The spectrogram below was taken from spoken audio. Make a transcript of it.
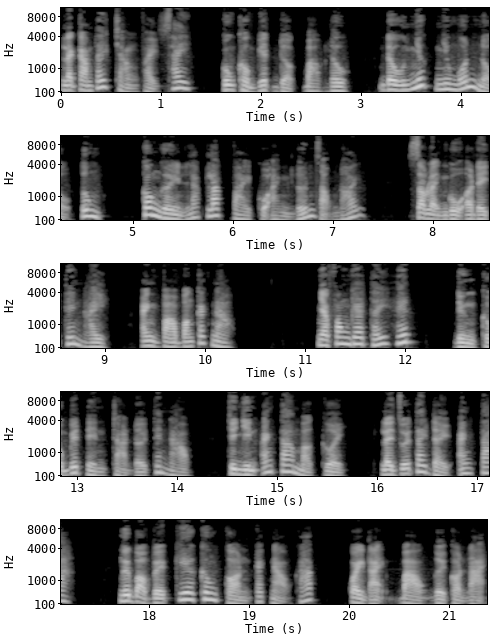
lại cảm thấy chẳng phải say, cũng không biết được bao lâu, đầu nhức như muốn nổ tung. Có người lắc lắc vai của anh lớn giọng nói, sao lại ngủ ở đây thế này, anh vào bằng cách nào? Nhạc Phong nghe thấy hết, nhưng không biết nên trả lời thế nào, chỉ nhìn anh ta mà cười, lại duỗi tay đẩy anh ta. Người bảo vệ kia không còn cách nào khác, quay lại bảo người còn lại.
